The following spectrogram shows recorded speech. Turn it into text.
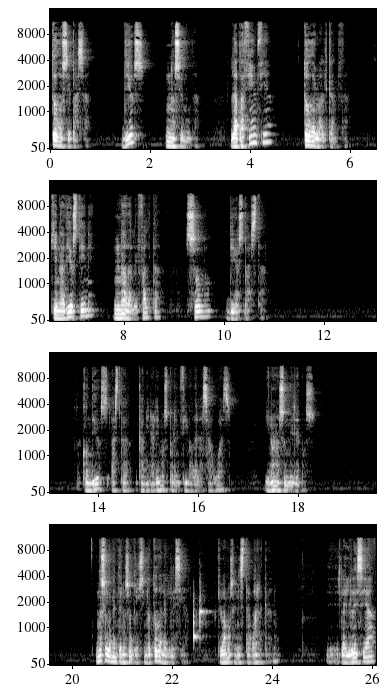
todo se pasa. Dios no se muda. La paciencia todo lo alcanza. Quien a Dios tiene, nada le falta, solo Dios basta. Con Dios hasta caminaremos por encima de las aguas y no nos hundiremos. No solamente nosotros, sino toda la iglesia, que vamos en esta barca. Eh, la iglesia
